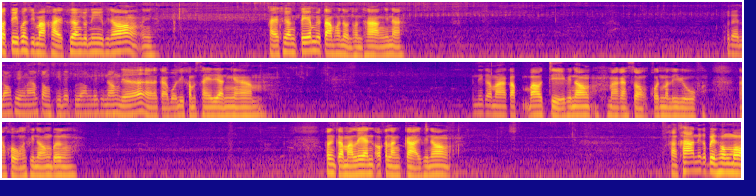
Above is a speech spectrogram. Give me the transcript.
กติเพื่อนสิมาขายเครื่องอยู่นี่พี่น้องนี่ขายเครื่องเต็มอยู่ตามถนนหนทางนี่นะผู้ใดร้องเพลงน้ำสองสีเล็กร้องได้อพี่น้องเด้อกับบริคำไซเดียนงาม นนี้ก็มากับบ่าวจีพี่น้องมากันสองคนมารีวิวน้ำโขงให้พี่น้องเบิ้งเพิ่นก็มาเล่นออกกำลังกายพี่น้อง ข้างๆนี่ก็เป็นห้องหมอ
